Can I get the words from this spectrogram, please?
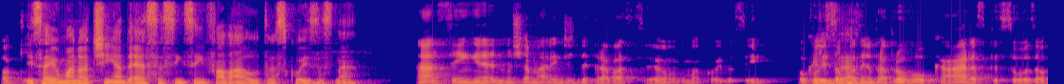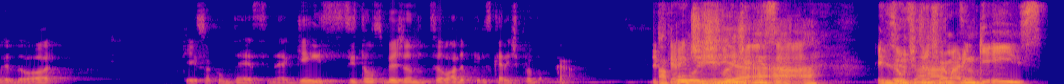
Ok. E saiu uma notinha dessa, assim, sem falar outras coisas, né? Ah, sim, é não chamarem de depravação, alguma coisa assim. Ou que Pois eles estão é. fazendo pra provocar as pessoas ao redor. Porque isso acontece, né? Gays, se estão se beijando do seu lado, é porque eles querem te provocar. Eles querem te Apologia evangelizar. a- a- Eles vão te transformar em gays.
